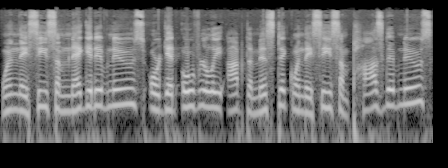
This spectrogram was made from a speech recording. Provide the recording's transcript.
when they see some negative news or get overly optimistic when they see some positive news,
